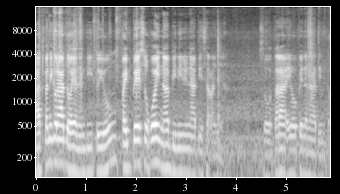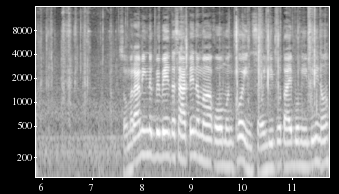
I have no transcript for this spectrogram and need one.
At panigurado, ayan, nandito yung 5 peso coin na binili natin sa kanya. So, tara, i-open na natin to. So maraming nagbebenta sa atin ng mga common coins. So hindi po tayo bumibili no.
